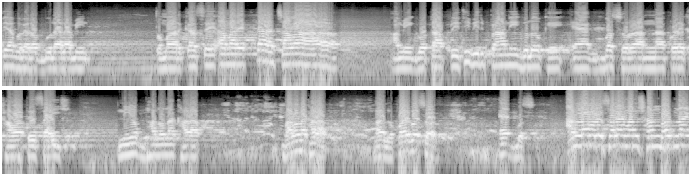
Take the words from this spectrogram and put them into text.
দিয়া বলে রব্বুল আলামিন তোমার কাছে আমার একটা চাওয়া। আমি গোটা পৃথিবীর প্রাণীগুলোকে এক বছর রান্না করে খাওয়াতে চাই। নিয়ত ভালো না খারাপ? ভালো না খারাপ? ভালো। কয় বছর? এক বছর। আল্লাহ বলে, সুলাইমান সম্ভব নয়।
